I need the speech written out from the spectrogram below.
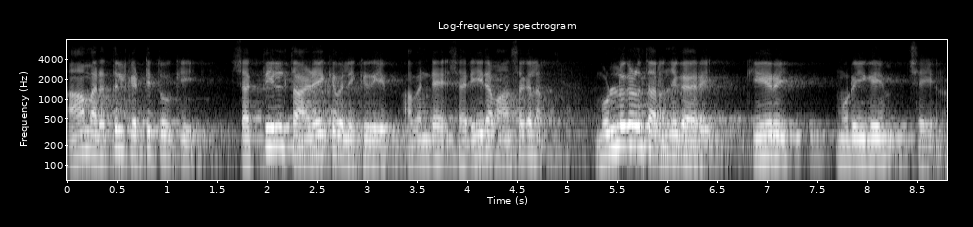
ആ മരത്തിൽ കെട്ടിത്തൂക്കി ശക്തിയിൽ താഴേക്ക് വലിക്കുകയും അവന്റെ ശരീരമാസകലം മുള്ളുകൾ തറഞ്ഞു കയറി കീറി മുറിയുകയും ചെയ്യുന്നു.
